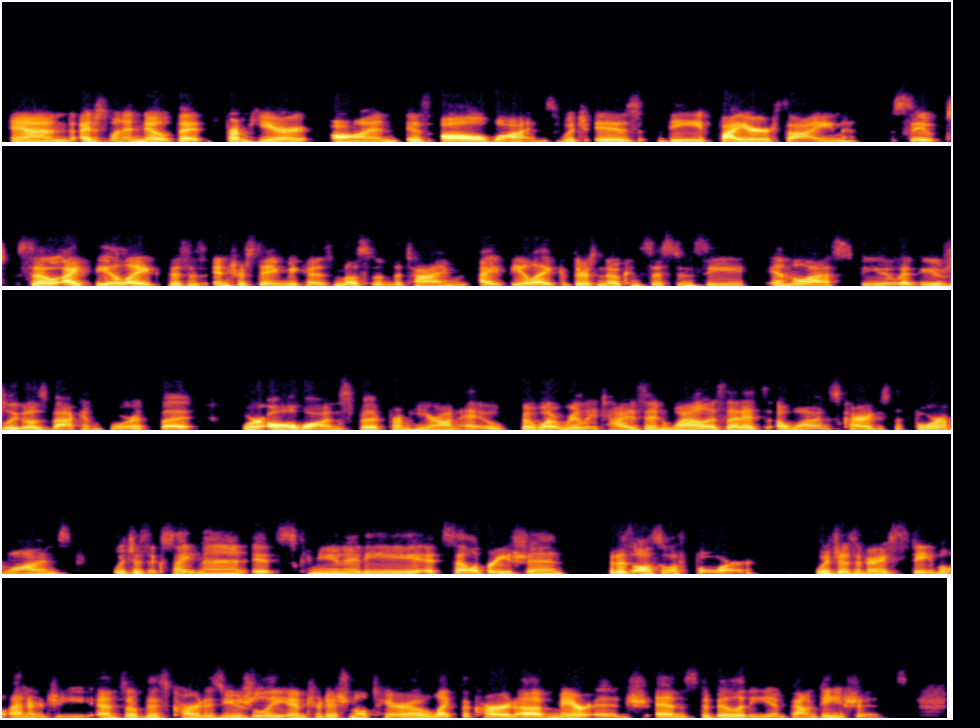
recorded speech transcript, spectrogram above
And I just want to note that from here on is all wands, which is the fire sign suit. So I feel like this is interesting because most of the time I feel like there's no consistency in the last few. It usually goes back and forth, but we're all wands for, from here on out. But what really ties in well is that it's a wands card. It's the four of wands, which is excitement, it's community, it's celebration, but it's also a four, which is a very stable energy. And so this card is usually in traditional tarot like the card of marriage and stability and foundations.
